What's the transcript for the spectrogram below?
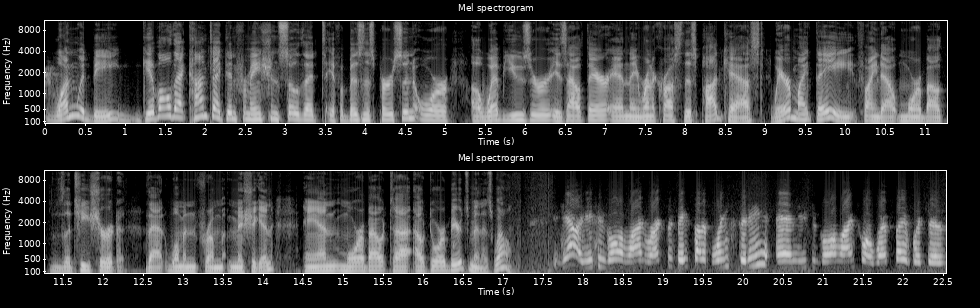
One would be give all that contact information so that if a business person or a web user is out there and they run across this podcast, where might they find out more about the t shirt? That woman from Michigan, and more about uh, Outdoor Beerdsman as well yeah, you can go online. We're actually based out of Boyne City, and you can go online to our website, which is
